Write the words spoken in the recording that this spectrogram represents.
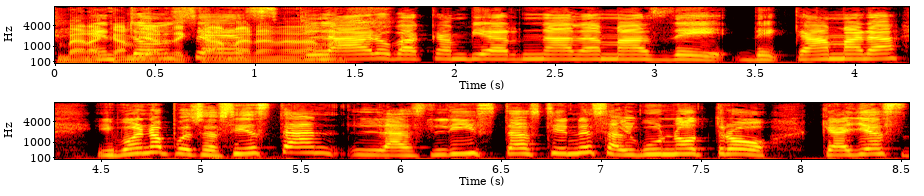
Van a cambiar de cámara nada más. Claro, va a cambiar nada más de, de cámara. Y bueno, pues así están las listas. ¿Tienes algún otro que hayas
